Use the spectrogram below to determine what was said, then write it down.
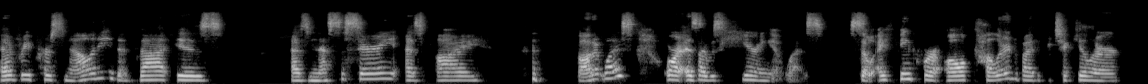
every personality that that is as necessary as I thought it was, or as I was hearing it was. So I think we're all colored by the particular,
